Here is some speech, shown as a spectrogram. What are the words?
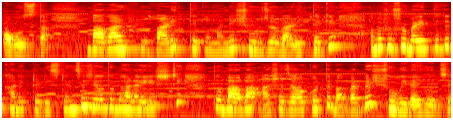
অবস্থা। বাবার বাড়ির থেকে মানে সূর্যর বাড়ির থেকে, আমার শ্বশুর বাড়ির থেকে খানিকটা ডিস্টেন্সে যেহেতু ভাড়া এসছি, তো বাবা আসা যাওয়া করতে বাবার বেশ সুবিধাই হচ্ছে।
